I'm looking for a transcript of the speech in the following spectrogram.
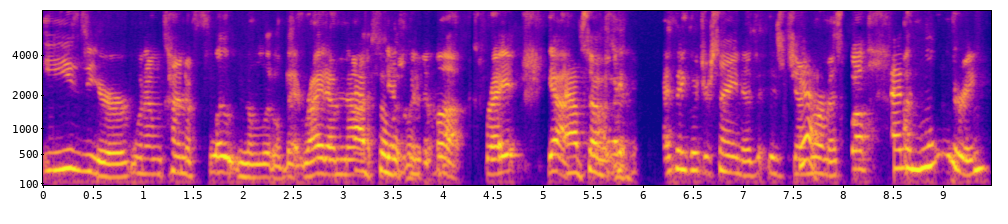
easier when I'm kind of floating a little bit, right? I'm not Absolutely. them up, right? Yeah. Absolutely. So I, I think what you're saying is is ginormous. Yeah. Well, and I'm wondering.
